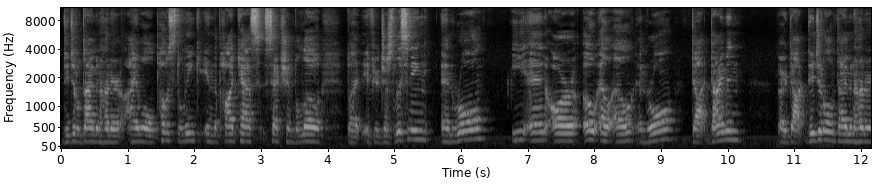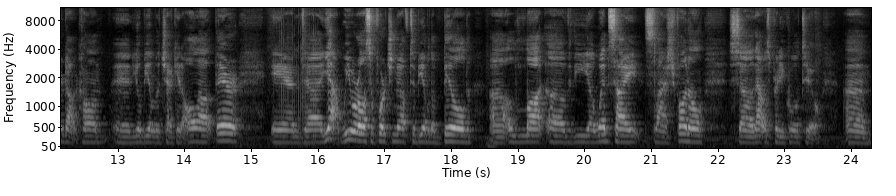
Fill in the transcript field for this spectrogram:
Digital Diamond Hunter. I will post the link in the podcast section below. But if you're just listening, enroll E N R O L L enroll dot diamond or dot digital diamondhunter.com and you'll be able to check it all out there. And uh, yeah, we were also fortunate enough to be able to build uh, a lot of the uh, website slash funnel, so that was pretty cool too. Um,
